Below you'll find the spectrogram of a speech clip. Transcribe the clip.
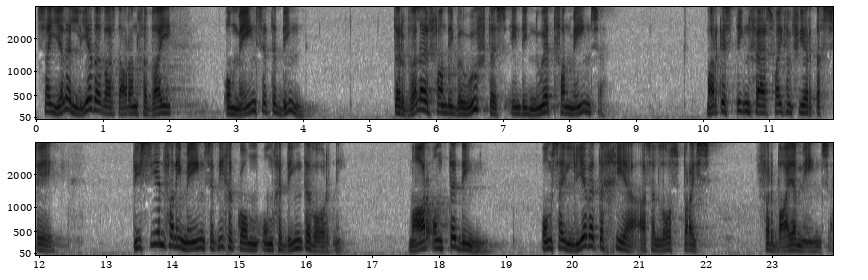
Sy hele lewe was daaraan gewy om mense te dien ter wille van die behoeftes en die nood van mense. Markus 10 vers 45 sê: Die seun van die mens het nie gekom om gedien te word nie, maar om te dien, om sy lewe te gee as 'n losprys vir baie mense.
